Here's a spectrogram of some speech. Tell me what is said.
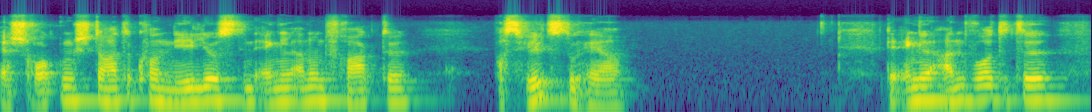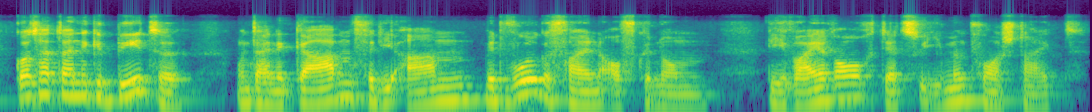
Erschrocken starrte Cornelius den Engel an und fragte, Was willst du, Herr? Der Engel antwortete, Gott hat deine Gebete und deine Gaben für die Armen mit Wohlgefallen aufgenommen wie Weihrauch, der zu ihm emporsteigt.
